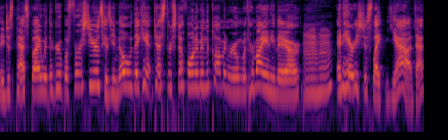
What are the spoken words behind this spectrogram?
They just pass by with a group of first years because you know they can't test their stuff on him in the common room with Hermione there. Mm-hmm. And Harry's just like, Yeah, that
